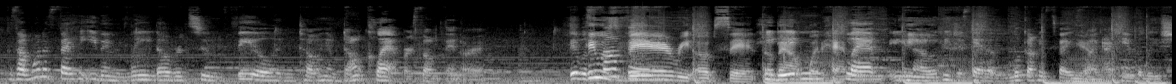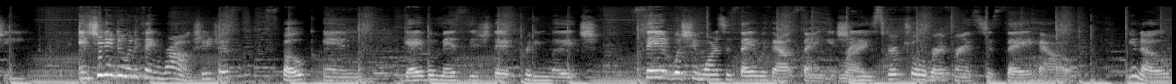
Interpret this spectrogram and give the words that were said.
Because I want to say he even leaned over to Phil and told him, "Don't clap" or something, or it was he was very upset he about what happened. clap. You He- know, he just had a look on his face Yeah. like, "I can't believe she," and she didn't do anything wrong. She just spoke and gave a message that pretty much said what she wanted to say without saying it. She Right. used scriptural reference to say how, you know,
